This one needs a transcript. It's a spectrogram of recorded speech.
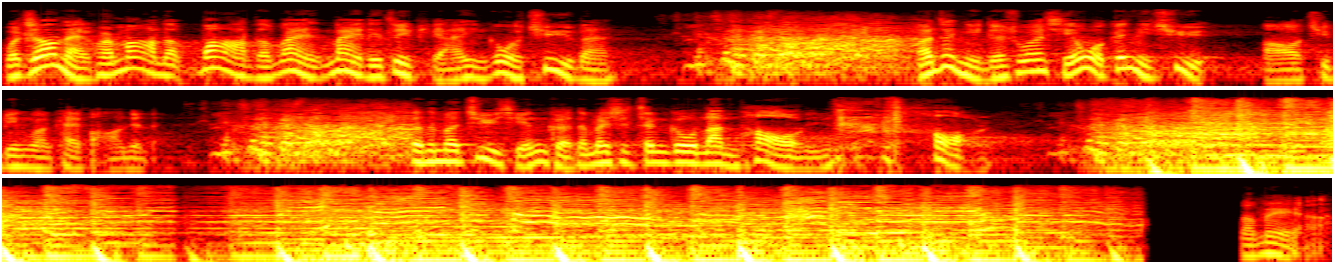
我知道哪块袜子袜子卖卖的最便宜，你跟我去呗。”完，这女的说：“行，我跟你去。”啊，去宾馆开房去了。这他妈剧情可他妈是真够烂套的，操！老妹儿啊，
